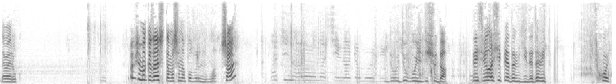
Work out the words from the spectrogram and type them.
Давай руку. В общем, оказалось, що та машина повернула. Що? Машина, машина там уйди. Да, давай, иди сюда. Десь велосипедом їде, Давид. Сходь.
